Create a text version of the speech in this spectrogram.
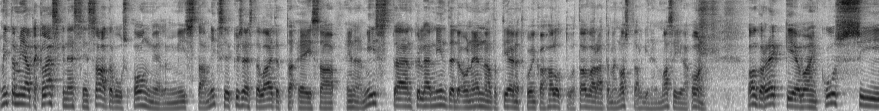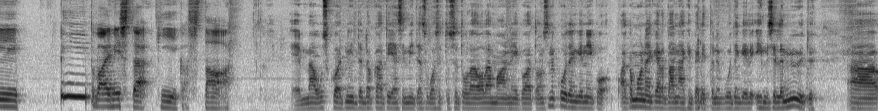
mitä mieltä Classic NESin saatavuusongelmista? Miksi kyseistä laitetta ei saa enää mistään? Kyllähän Nintendo on ennalta tiennyt, kuinka haluttua tavaraa tämä nostalginen masina on. Onko rekkiä vain kussi piip vai mistä kiikastaa? En mä usko, että Nintendokaan tiesi, miten suosittu se tulee olemaan. Niin kuin, että on se nyt kuitenkin niin kuin, aika moneen kertaan nämäkin pelit on nyt kuitenkin ihmisille myyty. Ää,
